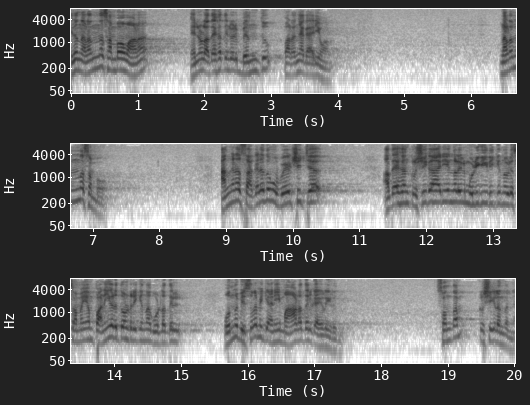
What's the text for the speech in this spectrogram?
ഇത് നടന്ന സംഭവമാണ് എന്നോട് അദ്ദേഹത്തിന്റെ ഒരു ബന്ധു പറഞ്ഞ കാര്യമാണ്. നടന്ന സംഭവം. അങ്ങനെ സകലതും ഉപേക്ഷിച്ച് അദ്ദേഹം കൃഷികാര്യങ്ങളിൽ മുഴുകിയിരിക്കുന്ന ഒരു സമയം പണിയെടുത്തുകൊണ്ടിരിക്കുന്ന കൂട്ടത്തിൽ ഒന്ന് വിശ്രമിക്കാൻ ഈ മാളത്തിൽ കയറിയിരുന്നു. സ്വന്തം കൃഷിയിടം തന്നെ.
